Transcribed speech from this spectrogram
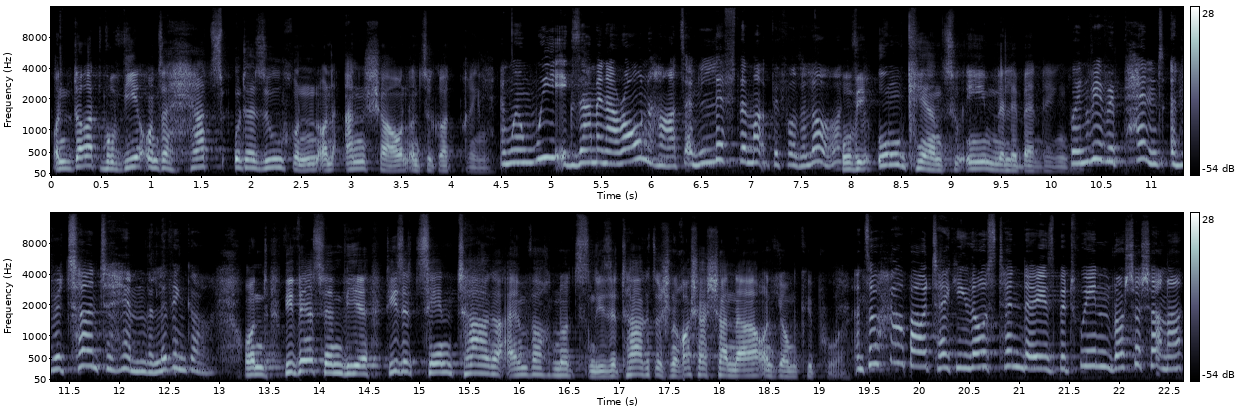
Und dort, wo wir unser Herz untersuchen und anschauen und zu Gott bringen, And when we examine our own hearts and lift them up before the Lord, wo wir umkehren zu ihm, den lebendigen. when we repent and return to Him, the living God, Und wie wäre es, wenn wir diese zehn Tage einfach nutzen, diese Tage zwischen Rosh Hashanah und Yom Kippur? and so how about taking taking those 10 days between Rosh Hashanah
